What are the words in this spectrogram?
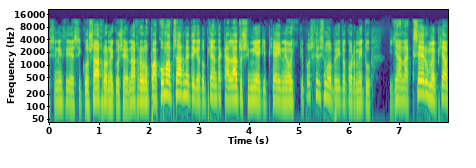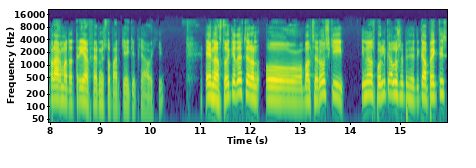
συνήθειες 20χρονο, 21χρονο που ακόμα ψάχνεται για το ποια είναι τα καλά του σημεία και ποια είναι όχι και πώς χρησιμοποιεί το κορμί του για να ξέρουμε ποια πράγματα τρία φέρνει στο παρκέ και ποια όχι. Ένα αυτό. Και δεύτερον, ο Μπαλτσερόσκι είναι ένας πολύ καλός επιθετικά παίκτης.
